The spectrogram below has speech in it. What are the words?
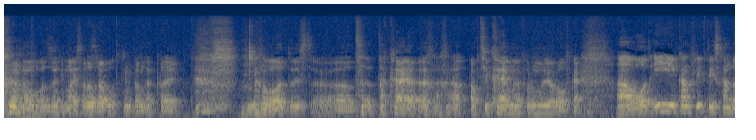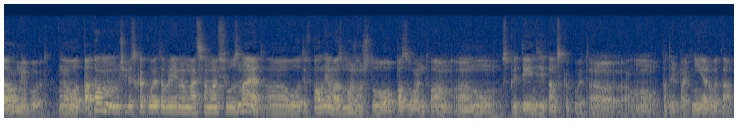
вот, занимаясь разработкой интернет-проекта. Вот, то есть э, такая обтекаемая формулировка. А, вот, и конфликты и скандалов не будет. Вот, потом через какое-то время мать сама все узнает, а, вот, и вполне возможно, что позвонит вам а, ну, с претензией, там, с какой-то, ну, потрепать нервы, там,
